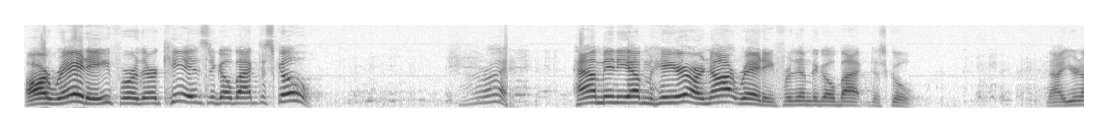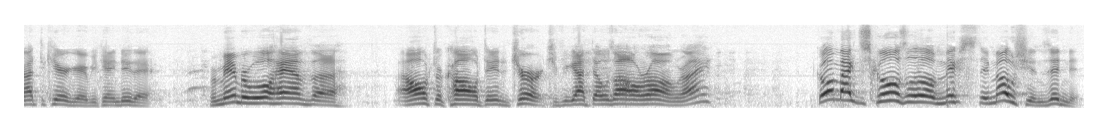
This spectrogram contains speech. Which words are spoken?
are ready for their kids to go back to school? All right. How many of them here are not ready for them to go back to school? Now, you're not the caregiver. You can't do that. Remember, we'll have uh, altar call the end of church if you got those all wrong, right? Going back to school is a little mixed emotions, isn't it?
